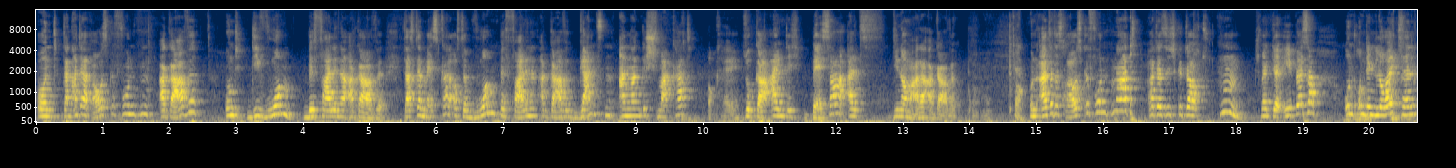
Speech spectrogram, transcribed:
Und dann hat er herausgefunden, Agave und die wurmbefallene Agave. Dass der Mezcal aus der wurmbefallenen Agave ganz einen anderen Geschmack hat. Okay. Sogar eigentlich besser als die normale Agave. Ja. Und als er das rausgefunden hat, hat er sich gedacht, hm, schmeckt ja eh besser. Und um den Leuten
